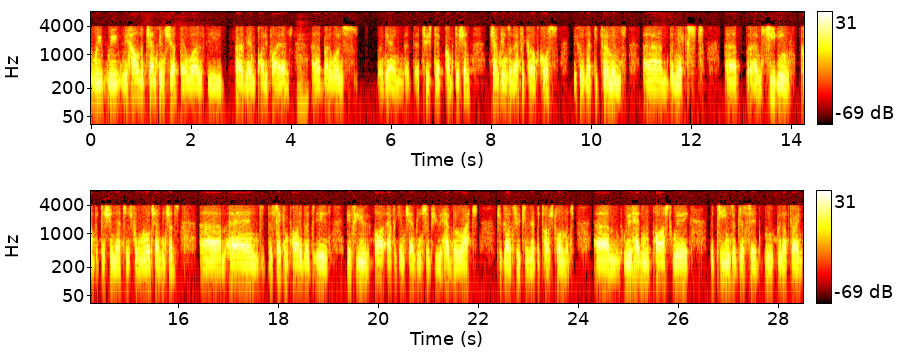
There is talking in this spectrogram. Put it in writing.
we we, we held a championship that was the Paragame qualifiers, uh, but it was again a, a two-step competition. Champions of Africa, of course, because that determines um, the next uh, um, seeding competition that is for the World Championships. Um, and the second part of it is if you are African Championships, you have the right to go through to the repechage tournament. Um, we've had in the past where the teams have just said "Mm, we're not going,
